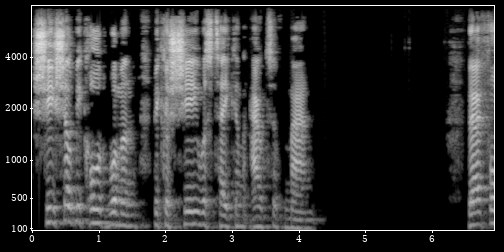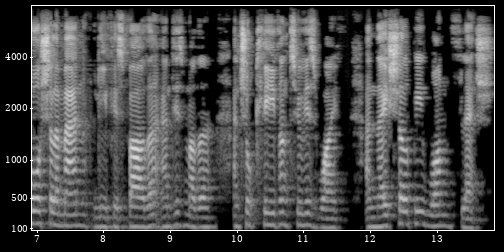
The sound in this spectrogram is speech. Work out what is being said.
She shall be called woman, because she was taken out of man. Therefore shall a man leave his father and his mother, and shall cleave unto his wife, and they shall be one flesh.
